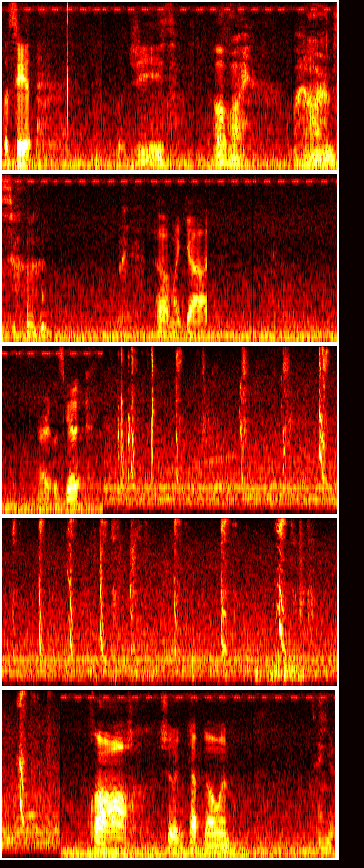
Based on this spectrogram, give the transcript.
Let's see it. Oh, jeez. Oh, my. My arms. oh, my God. All right, let's get it. Ah, oh, should have kept going. Dang it.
